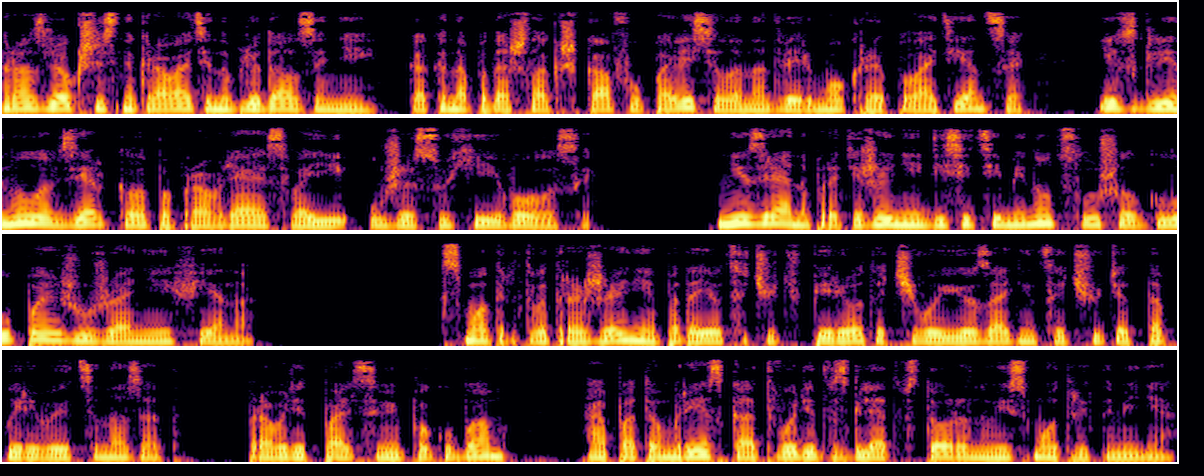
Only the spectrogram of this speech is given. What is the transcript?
Разлегшись на кровати, наблюдал за ней, как она подошла к шкафу, повесила на дверь мокрое полотенце и взглянула в зеркало, поправляя свои уже сухие волосы. Не зря на протяжении десяти минут слушал глупое жужжание фена. Смотрит в отражение, подается чуть вперед, отчего ее задница чуть оттопыривается назад, проводит пальцами по губам, а потом резко отводит взгляд в сторону и смотрит на меня.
